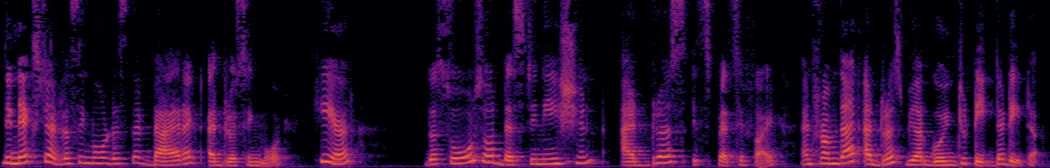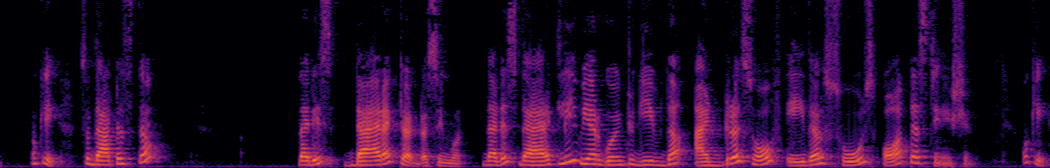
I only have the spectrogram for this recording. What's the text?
The next addressing mode is the direct addressing mode. Here, the source or destination address is specified and from that address we are going to take the data. Okay, so that is the that is direct addressing mode. That is directly we are going to give the address of either source or destination. Okay,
